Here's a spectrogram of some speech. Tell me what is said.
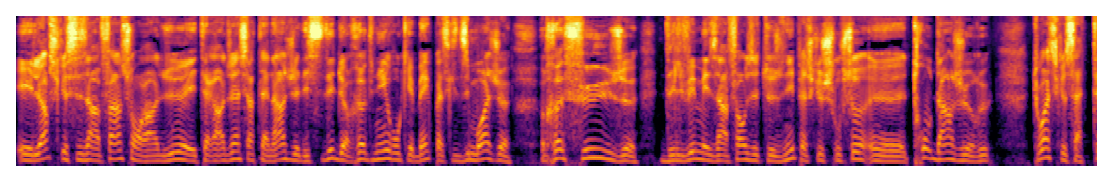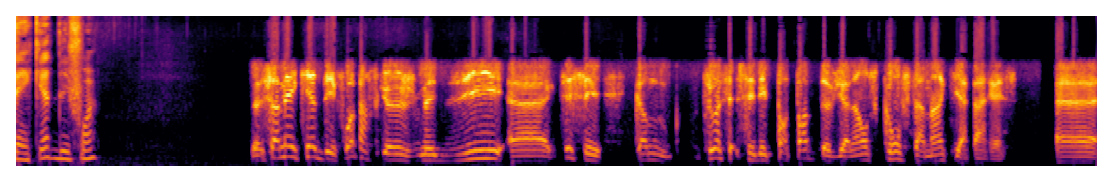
Et lorsque ses enfants sont rendus, étaient rendus à un certain âge, il a décidé de revenir au Québec parce qu'il dit, moi, je refuse d'élever mes enfants aux États-Unis parce que je trouve ça euh, trop dangereux. Toi, est-ce que ça t'inquiète des fois? Ça m'inquiète des fois parce que je me dis, euh, tu sais, c'est comme tu vois, c'est des pop-up de violence constamment qui apparaissent. Euh,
